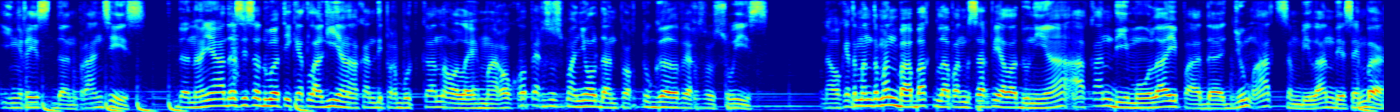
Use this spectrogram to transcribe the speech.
Inggris, dan Prancis. Dan hanya ada sisa dua tiket lagi yang akan diperbutkan oleh Maroko versus Spanyol dan Portugal versus Swiss. Nah oke teman-teman babak 8 besar Piala Dunia akan dimulai pada Jumat 9 Desember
